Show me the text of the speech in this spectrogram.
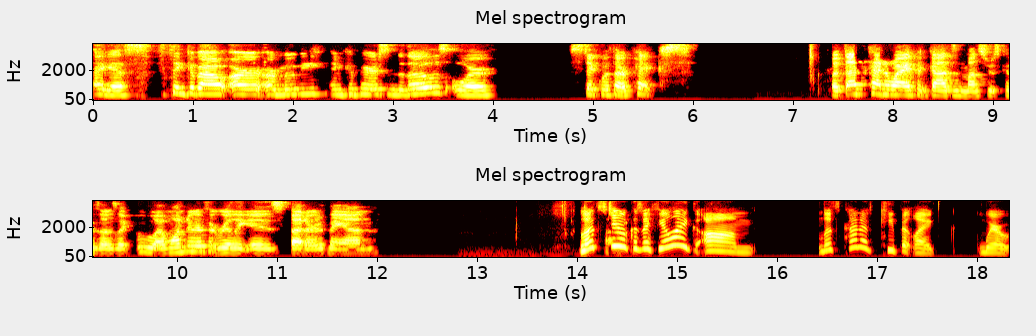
I guess, think about our, our movie in comparison to those or stick with our picks. But that's kind of why I picked Gods and Monsters because I was like, ooh, I wonder if it really is better than Let's do because I feel like um, let's kind of keep it like where,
